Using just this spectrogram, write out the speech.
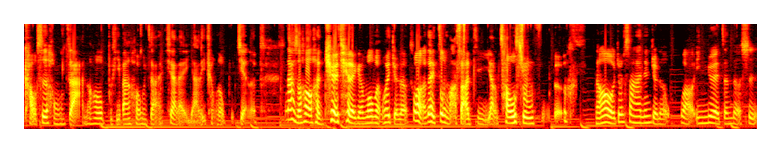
考试轰炸，然后补习班轰炸下来，压力全部都不见了。那时候很确切的一个 moment，我会觉得我好像，在做马杀鸡一样，超舒服的。然后我就刹那间觉得哇，音乐真的是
